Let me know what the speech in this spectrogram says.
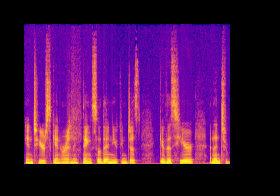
into your skin or anything. So then you can just give this here and then to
